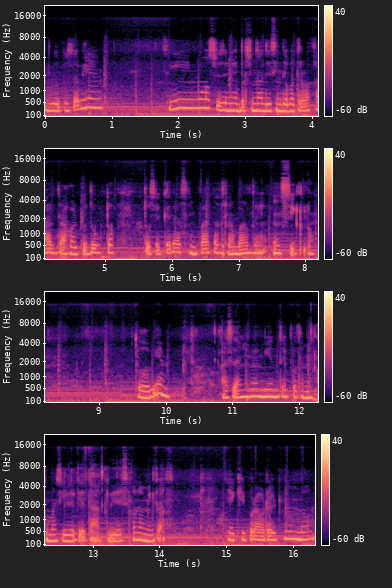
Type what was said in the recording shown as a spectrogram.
el producto está bien, seguimos, si mi personal decide va a trabajar, trabajo el producto, tú se quedas, empacas, reparte un ciclo. Todo bien. Hace daño al ambiente, pero también es comprensible que da actividades económicas. Y aquí por ahora el mundo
